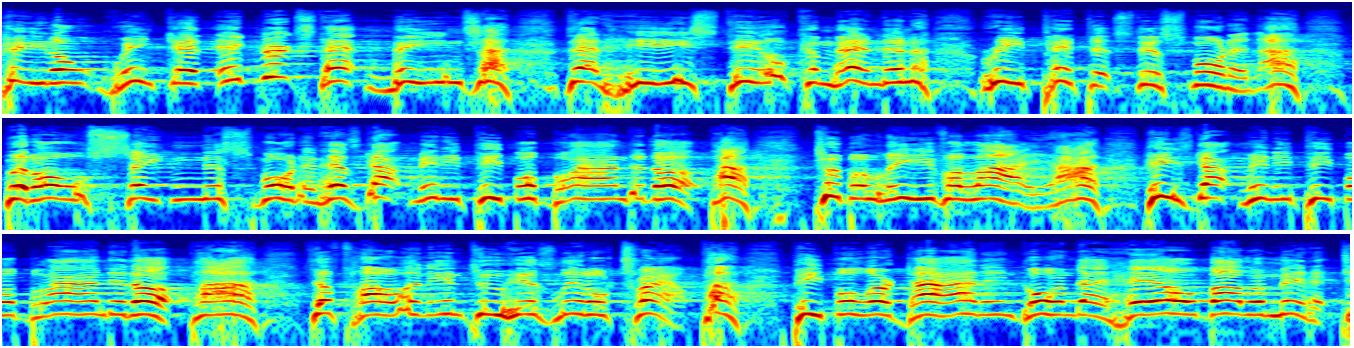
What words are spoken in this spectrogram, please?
he don't wink at ignorance. That means uh, that he's still commanding repentance this morning. But old Satan this morning has got many people blinded up to believe a lie. He's got many people blinded up to falling into his little trap. People are dying and going to hell by the minute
